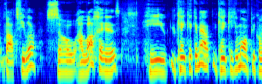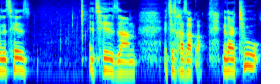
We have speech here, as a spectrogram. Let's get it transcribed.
Baal so halacha is he you, you can't kick him out, you can't kick him off because it's his It's his um, it's his chazaka. Now there are two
